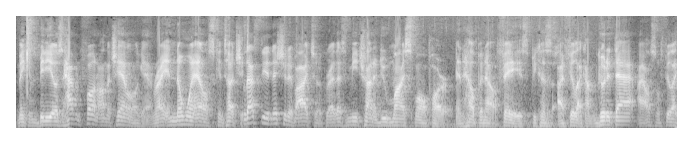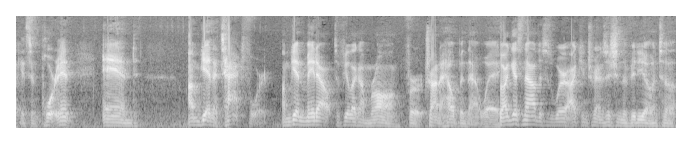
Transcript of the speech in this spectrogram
making videos, having fun on the channel again, right? And no one else can touch it. So that's the initiative I took, right? That's me trying to do my small part and helping out FaZe because I feel like I'm good at that. I also feel like it's important and I'm getting attacked for it. I'm getting made out to feel like I'm wrong for trying to help in that way. So I guess now this is where I can transition the video into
